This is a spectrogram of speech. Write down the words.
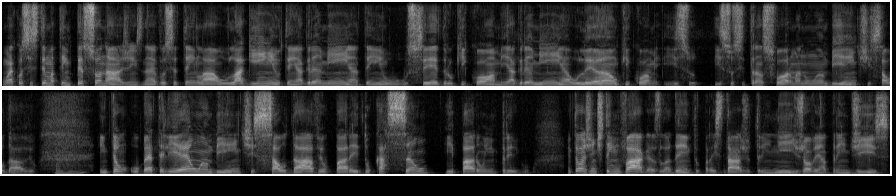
um ecossistema tem personagens, né? Você tem lá o laguinho, tem a graminha, tem o, o, cedro que come a graminha, o leão que come. Isso, isso se transforma num ambiente saudável. Uhum. Então, o beta ele é um ambiente saudável para a educação e para o emprego. Então a gente tem vagas lá dentro para estágio, trainee, jovem aprendiz,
